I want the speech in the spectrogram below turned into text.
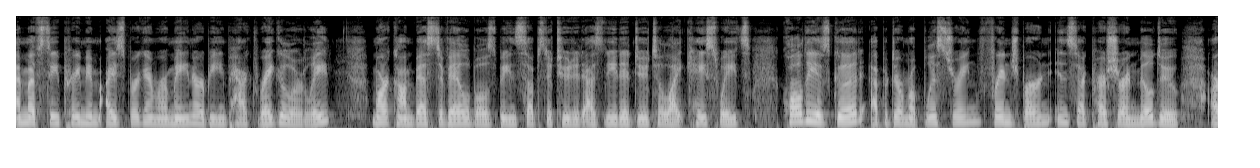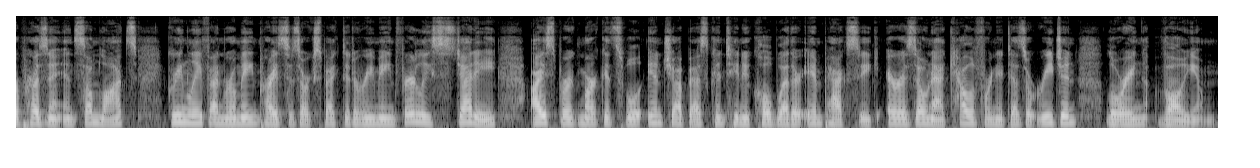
MFC Premium Iceberg and Romaine are being packed regularly. Markon Best Available is being substituted as needed due to light case weights. Quality is good. Epidermal blistering, fringe burn, insect pressure, and mildew are present in some lots. Greenleaf and Romaine prices are expected to remain fairly steady. Iceberg markets will inch up as continued cold weather impacts the Arizona California desert region, lowering volume.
